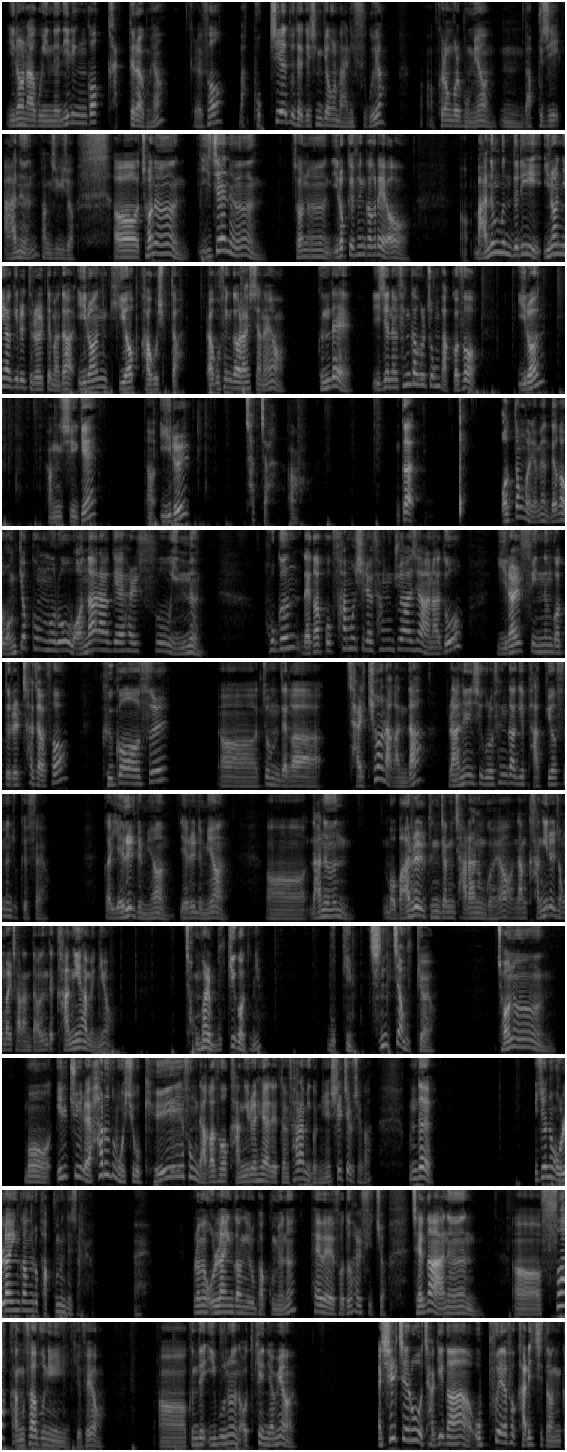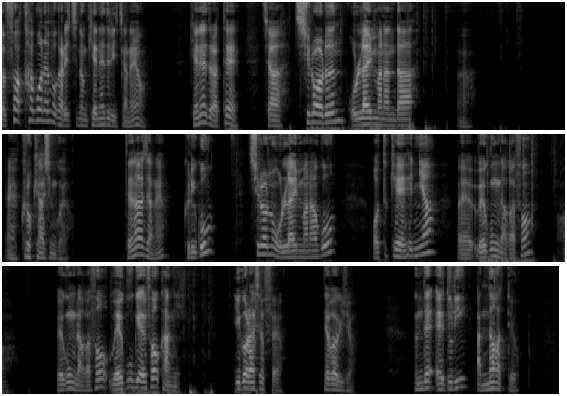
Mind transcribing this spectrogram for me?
일어나고 있는 일인 것 같더라고요. 그래서 막 복지에도 되게 신경을 많이 쓰고요. 어, 그런 걸 보면 음, 나쁘지 않은 방식이죠. 어, 저는 이제는 저는 이렇게 생각을 해요. 어, 많은 분들이 이런 이야기를 들을 때마다 이런 기업 가고 싶다라고 생각을 하시잖아요. 근데 이제는 생각을 조금 바꿔서 이런 방식의 어, 일을 찾자. 어. 그러니까 어떤 거냐면 내가 원격 근무로 원활하게 할 수 있는 혹은 내가 꼭 사무실에 상주하지 않아도 일할 수 있는 것들을 찾아서 그것을 어, 좀 내가 잘 키워나간다? 라는 식으로 생각이 바뀌었으면 좋겠어요. 그러니까 예를 들면, 예를 들면, 어, 나는 뭐 말을 굉장히 잘하는 거예요. 난 강의를 정말 잘한다. 근데 강의하면요. 정말 묶이거든요. 묶임. 진짜 묶여요. 저는 뭐 일주일에 하루도 못 쉬고 계속 나가서 강의를 해야 됐던 사람이거든요. 실제로 제가. 근데 이제는 온라인 강의로 바꾸면 되잖아요. 네. 그러면 온라인 강의로 바꾸면은 해외에서도 할 수 있죠. 제가 아는 어, 수학 강사분이 계세요. 어, 근데 이분은 어떻게 했냐면 실제로 자기가 오프에서 가르치던 그러니까 수학 학원에서 가르치던 걔네들 있잖아요. 걔네들한테 자 7월은 온라인만 한다. 어, 예, 그렇게 하신 거예요. 대단하지 않아요? 그리고 7월은 온라인만 하고 어떻게 했냐? 예, 외국 나가서 어, 외국 나가서 외국에서 강의 이걸 하셨어요. 대박이죠. 근데 애들이 안 나갔대요.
